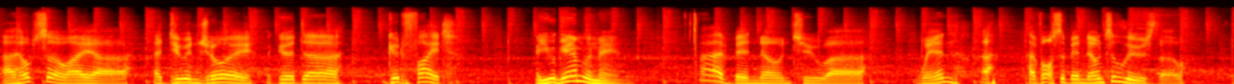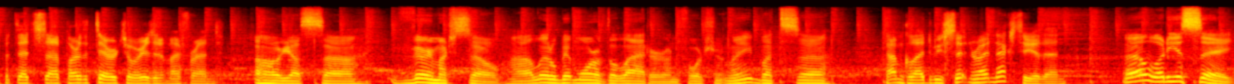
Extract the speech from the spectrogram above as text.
I hope so. I uh, I do enjoy a good uh, good fight. Are you a gambling man? I've been known to uh, win. I've also been known to lose, though. But that's part of the territory, isn't it, my friend? Oh yes, very much so. A little bit more of the latter, unfortunately, but uh, I'm glad to be sitting right next to you then. Well, what do you say?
